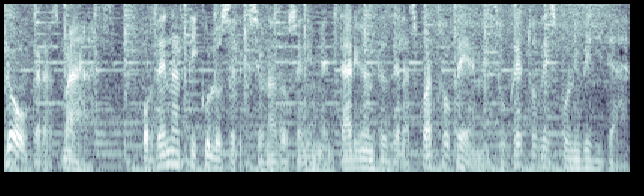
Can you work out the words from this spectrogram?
logras más. Orden artículos seleccionados en inventario antes de las 4 pm, sujeto a disponibilidad.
